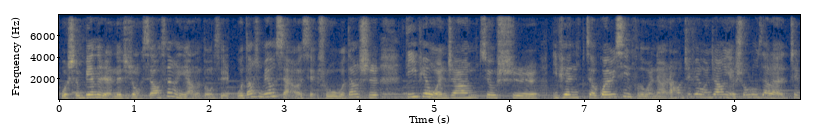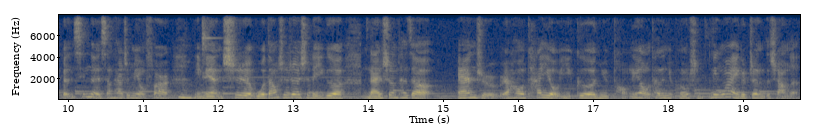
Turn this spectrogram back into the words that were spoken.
我身边的人的这种肖像一样的东西。我当时没有想要写书，我当时第一篇文章就是一篇叫关于幸福的文章，然后这篇文章也收录在了这本新的《像他这么有范儿》里面。是我当时认识的一个男生，他叫 Andrew，然后他有一个女朋友，他的女朋友是另外一个镇子上的，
